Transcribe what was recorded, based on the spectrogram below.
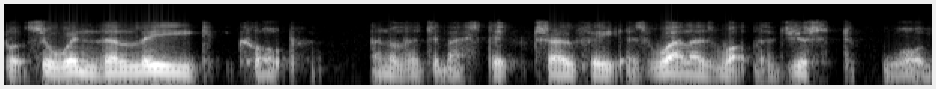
but to win the League Cup, another domestic trophy, as well as what they've just won,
